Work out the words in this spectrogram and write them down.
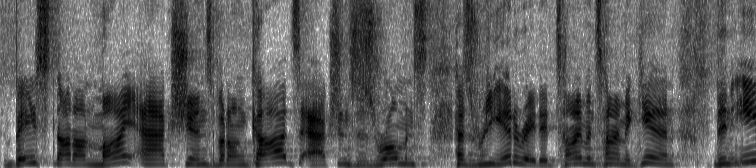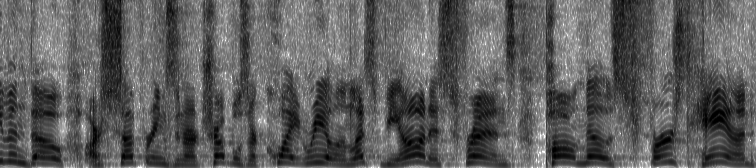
based not on my actions, but on God's actions, as Romans has reiterated time and time again, then even though our sufferings and our troubles are quite real, and let's be honest, friends, Paul knows firsthand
